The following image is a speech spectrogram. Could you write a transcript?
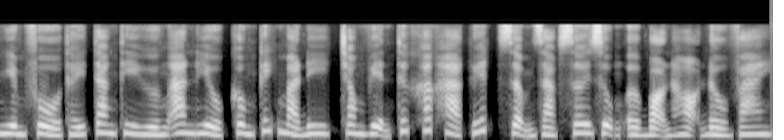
Nghiêm phổ thấy tang thi hướng An Hiểu công kích mà đi, trong viện tức khắc hạ tuyết rậm rạp rơi rụng ở bọn họ đầu vai.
